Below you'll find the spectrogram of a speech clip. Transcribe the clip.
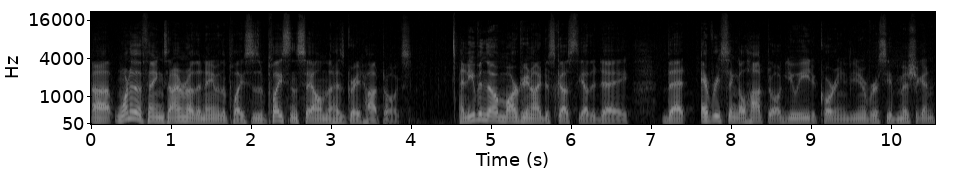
uh, one of the things, and I don't know the name of the place, is a place in Salem that has great hot dogs. And even though Margery and I discussed the other day that every single hot dog you eat, according to the University of Michigan,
